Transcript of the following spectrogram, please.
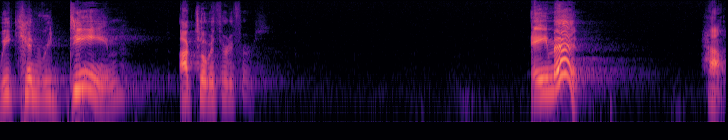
we can redeem October 31st. Amen. How?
